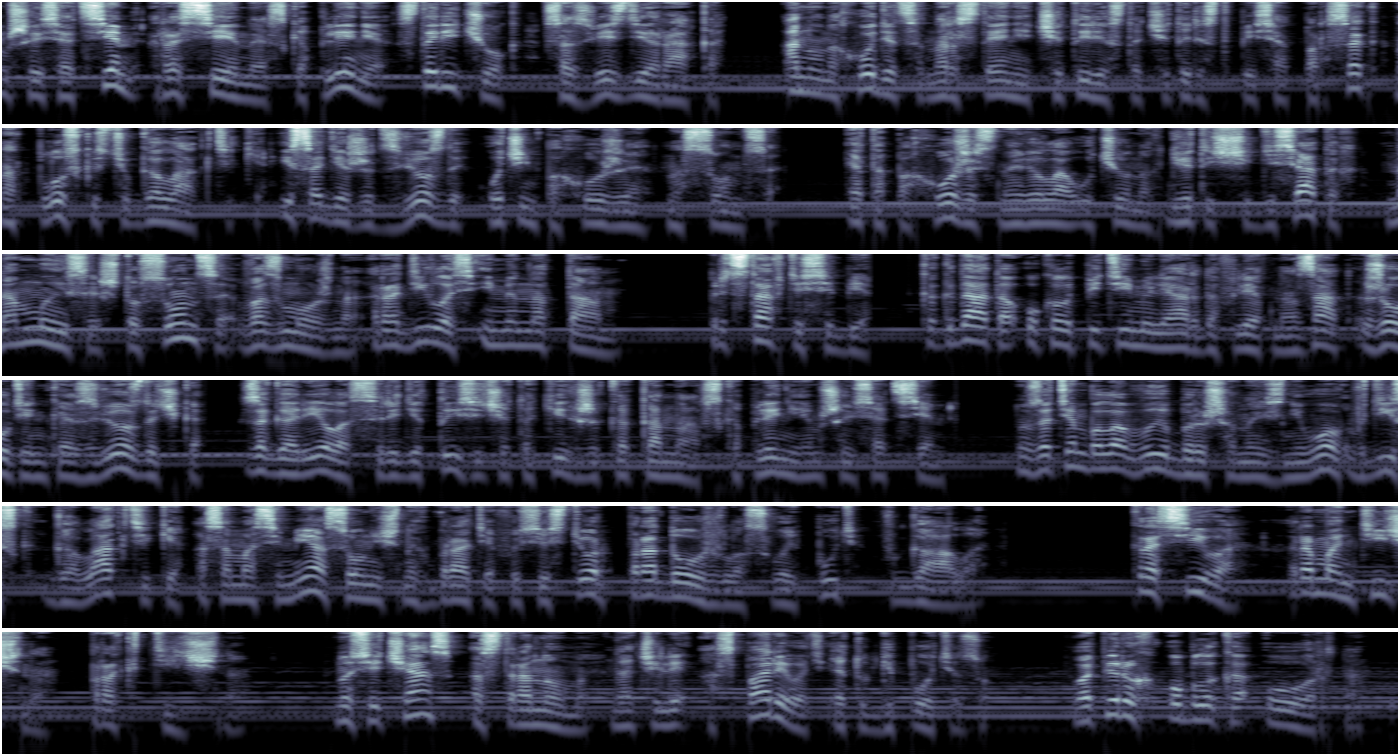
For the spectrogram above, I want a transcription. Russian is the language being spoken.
М67 – рассеянное скопление «Старичок» в созвездии Рака. Оно находится на расстоянии 400-450 парсек над плоскостью галактики и содержит звезды, очень похожие на Солнце. Эта похожесть навела ученых 2010-х на мысль, что Солнце, возможно, родилось именно там. Представьте себе, когда-то около 5 миллиардов лет назад желтенькая звездочка загорелась среди тысячи таких же, как она, в скоплении М67 но затем была выброшена из него в диск галактики, а сама семья солнечных братьев и сестер продолжила свой путь в Гала. Красиво, романтично, практично. Но сейчас астрономы начали оспаривать эту гипотезу. Во-первых, облако Оорта –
